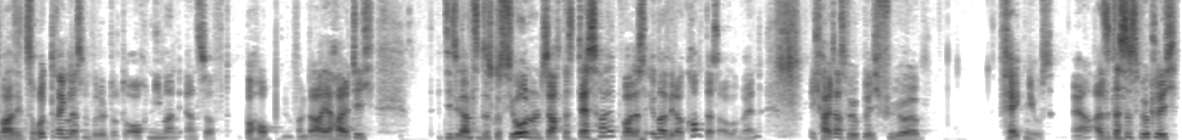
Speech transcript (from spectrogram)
quasi zurückdrängen lassen, würde dort auch niemand ernsthaft behaupten. Von daher halte ich diese ganze Diskussion, und ich sage das deshalb, weil das immer wieder kommt, das Argument, ich halte das wirklich für Fake News. Ja? Also das ist wirklich,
